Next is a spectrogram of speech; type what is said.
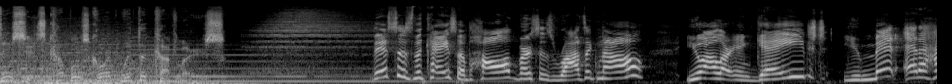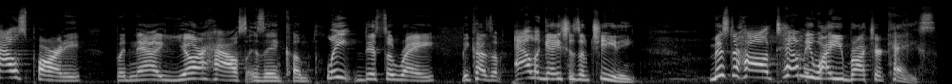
This is Couples Court with the Cutlers. This is the case of Hall versus Rossignol. You all are engaged. You met at a house party, but now your house is in complete disarray because of allegations of cheating. Mr. Hall, tell me why you brought your case.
